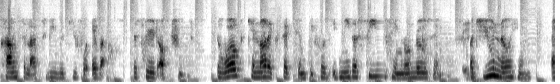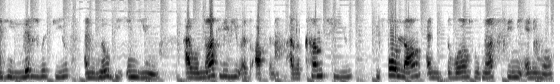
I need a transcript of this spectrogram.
counselor to be with you forever, the Spirit of truth. The world cannot accept him because it neither sees him nor knows him. But you know him, and he lives with you and will be in you. I will not leave you as often. I will come to you before long, and the world will not see me anymore.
